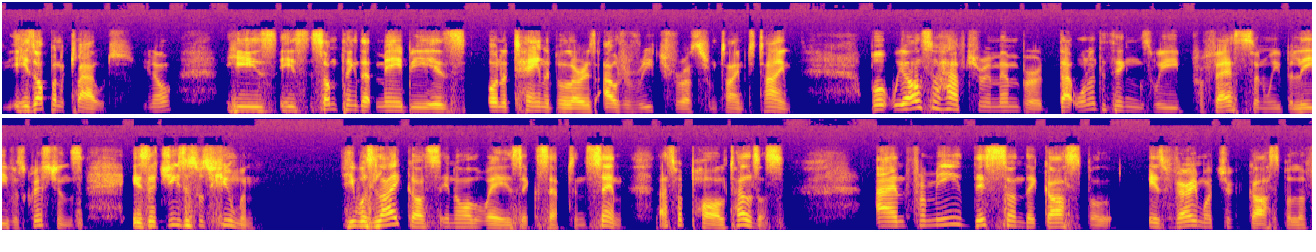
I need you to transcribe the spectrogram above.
He's up on a cloud, you know. He's he's something that maybe is unattainable or is out of reach for us from time to time. But we also have to remember that one of the things we profess and we believe as Christians is that Jesus was human. He was like us in all ways except in sin. That's what Paul tells us. And for me, this Sunday gospel is very much a gospel of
